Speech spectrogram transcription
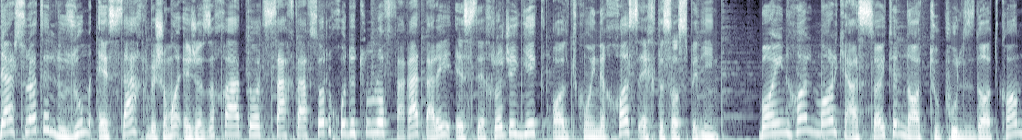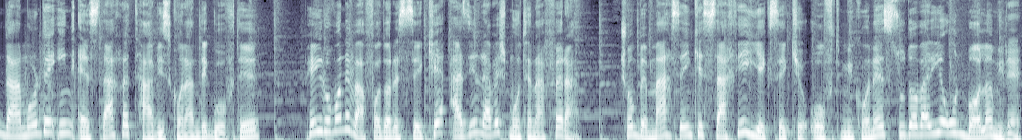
در صورت لزوم استخر به شما اجازه خواهد داد سخت افزار خودتون رو فقط برای استخراج یک آلت کوین خاص اختصاص بدین. با این حال مارک از سایت not2pools.com در مورد این استخر تعویض کننده گفته پیروان وفادار سکه از این روش متنفرند چون به محض اینکه سختی یک سکه افت می‌کنه سودآوری اون بالا میره.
